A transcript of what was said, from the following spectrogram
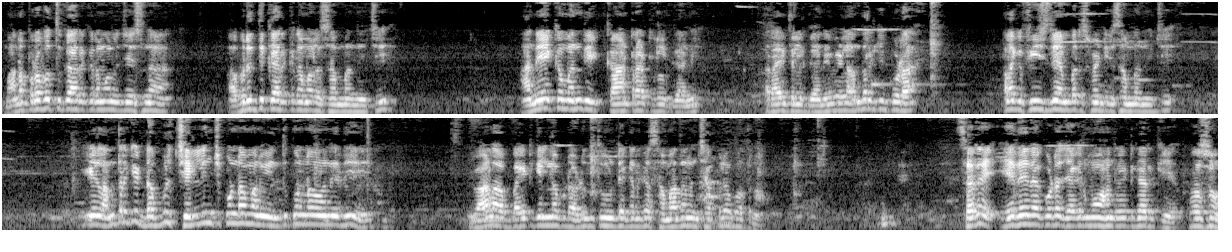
మన ప్రభుత్వ కార్యక్రమాలు చేసిన అభివృద్ధి కార్యక్రమాలకు సంబంధించి అనేక మంది కాంట్రాక్టర్లకు కానీ రైతులకు కానీ వీళ్ళందరికీ కూడా అలాగే ఫీజు రియంబర్స్మెంట్కి సంబంధించి వీళ్ళందరికీ డబ్బులు చెల్లించకుండా మనం ఎందుకున్నాం అనేది ఇవాళ బయటికి వెళ్ళినప్పుడు అడుగుతూ ఉంటే కనుక సమాధానం చెప్పలేకపోతున్నాం. సరే ఏదైనా కూడా జగన్మోహన్ రెడ్డి గారికి కోసం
